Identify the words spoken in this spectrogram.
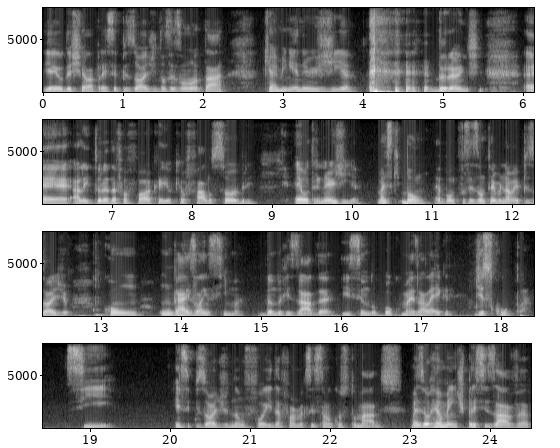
e aí eu deixei ela para esse episódio. Então vocês vão notar que a minha energia durante é, a leitura da fofoca e o que eu falo sobre é outra energia. Mas que bom, é bom que vocês vão terminar o episódio com um gás lá em cima, dando risada e sendo um pouco mais alegre. Desculpa se esse episódio não foi da forma que vocês estão acostumados, mas eu realmente precisava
